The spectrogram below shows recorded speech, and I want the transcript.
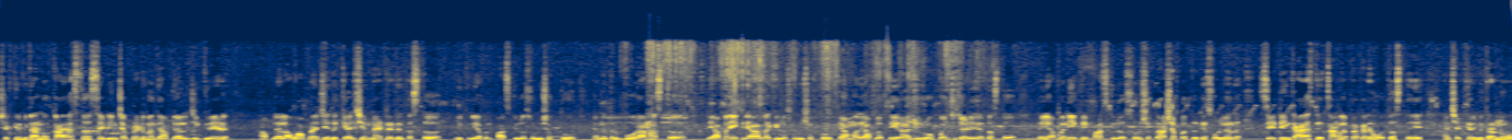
शेतकरी मित्रांनो काय असतं? सेटिंगच्या पिरियडमध्ये आपल्याला जी ग्रेड आपल्याला वापरायची कॅल्शियम नायट्रेट येत असतं. एकरी आपण पाच किलो सोडू शकतो. त्यानंतर बोरान असतं ते आपण एकरी अर्धा किलो सोडू शकतो. त्यामध्ये आपलं तेरा झिरो पंचेचाळीस येत असतं. ते आपण एकरी पाच किलो सोडू शकतो. अशा पद्धतीने सोडल्यानंतर सेटिंग काय असते? चांगल्या प्रकारे होत असते. आणि शेतकरी मित्रांनो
